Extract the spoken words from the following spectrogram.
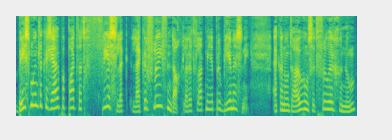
Besmoontlik is jy op 'n pad wat vreeslik lekker vloei vandag, dat dit glad nie 'n probleem is nie. Ek kan onthou ons het vroeër genoem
